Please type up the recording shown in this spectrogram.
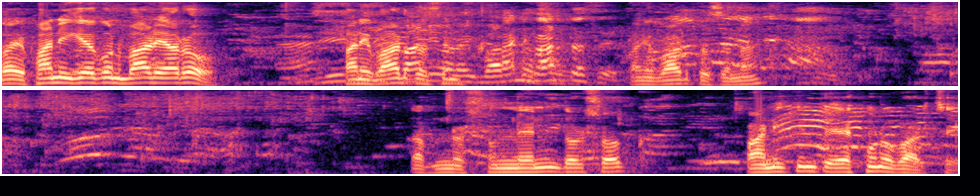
ভাই, পানি কি এখন বাড়ে আরও? পানি বাড়তেছে পানি বাড়তেছে পানি বাড়তেছে না? আপনারা শুনলেন দর্শক, পানি কিন্তু এখনও বাড়ছে।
